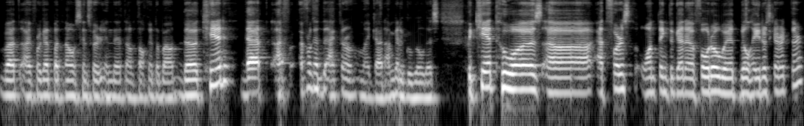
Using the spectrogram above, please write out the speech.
but I forget. But now, since we're in that, I'm talking about the kid that I, I forgot the actor. Oh my god, I'm gonna Google this. The kid who was uh, at first wanting to get a photo with Bill Hader's character.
